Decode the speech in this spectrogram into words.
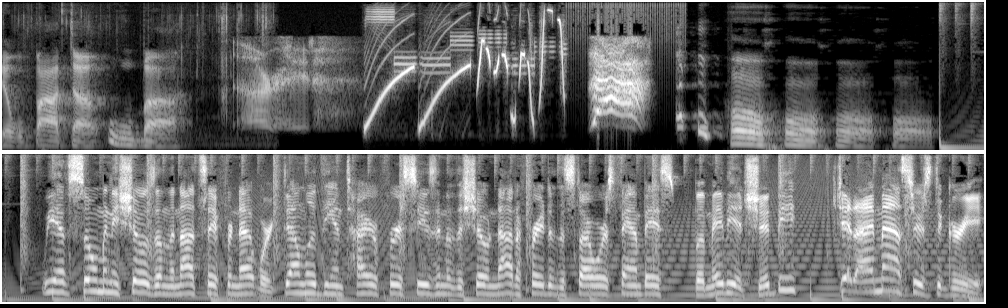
Nobata Uba. Alright. Ho, ho, ho, ho. We have so many shows on the Not Safer Network. Download the entire first season of the show Not Afraid of the Star Wars fan base, but maybe it should be? Jedi Master's Degree.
